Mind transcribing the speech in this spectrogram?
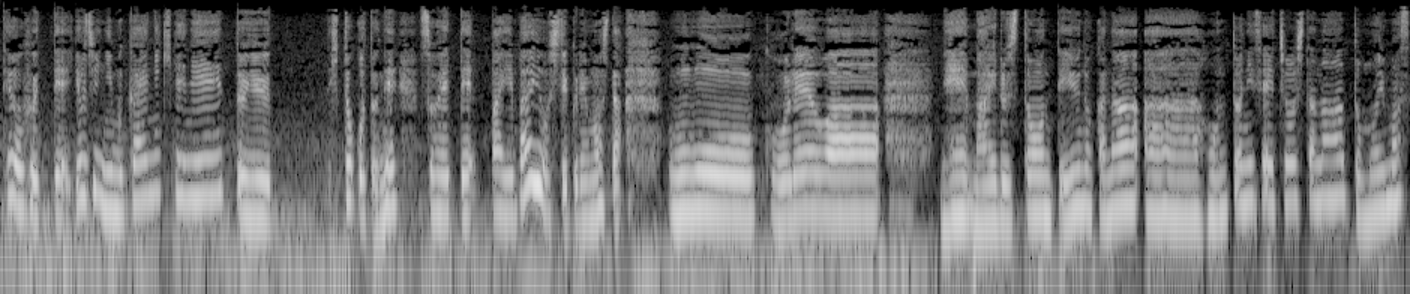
手を振って4時に迎えに来てね、という一言ね、添えてバイバイをしてくれました。もう、これは、ね、マイルストーンっていうのかな？ああ、本当に成長したなと思います。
